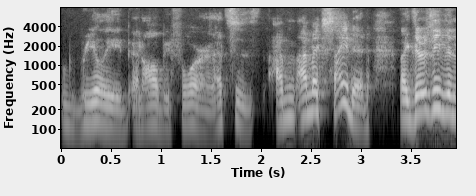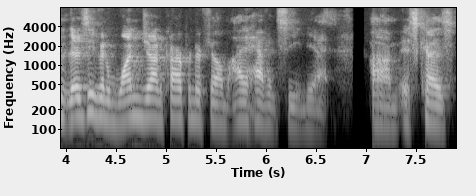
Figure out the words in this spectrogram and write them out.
really at all before. That's his, I'm I'm excited. Like there's even there's even one John Carpenter film I haven't seen yet. Um, it's because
